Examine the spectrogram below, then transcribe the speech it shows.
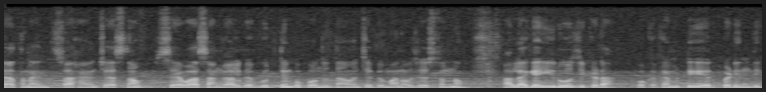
చేతనైన సహాయం చేస్తాం. సేవా సంఘాలుగా గుర్తింపు పొందుతామని చెప్పి మనవి చేస్తున్నాం. అలాగే ఈరోజు ఇక్కడ ఒక కమిటీ ఏర్పడింది.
